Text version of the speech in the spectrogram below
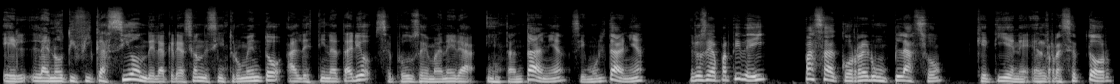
la notificación de la creación de ese instrumento al destinatario se produce de manera instantánea, simultánea. Entonces a partir de ahí pasa a correr un plazo que tiene el receptor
